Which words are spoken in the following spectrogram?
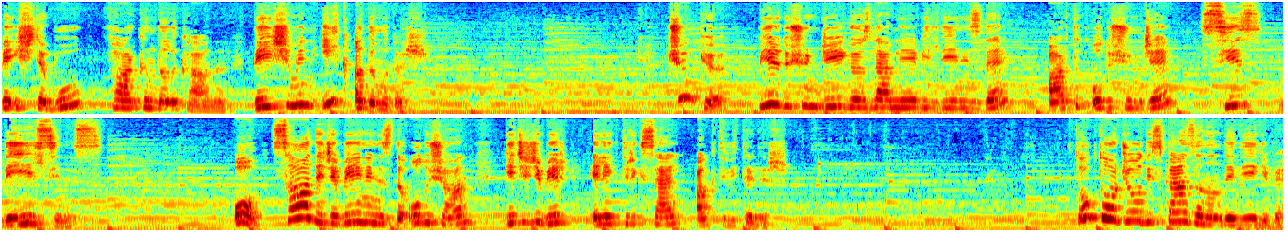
Ve işte bu farkındalık anı, değişimin ilk adımıdır. Çünkü bir düşünceyi gözlemleyebildiğinizde artık o düşünce siz değilsiniz. O sadece beyninizde oluşan geçici bir elektriksel aktivitedir. Doktor Joe Dispenza'nın dediği gibi,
